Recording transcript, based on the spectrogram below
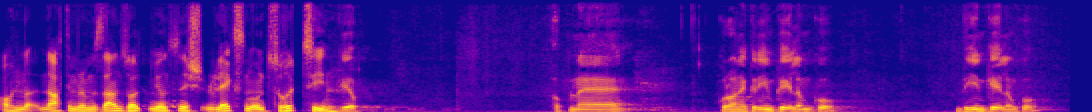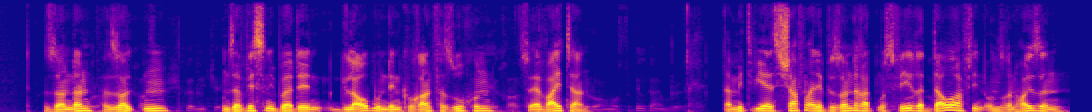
Auch nach dem Ramazan sollten wir uns nicht relaxen und zurückziehen sondern sollten unser Wissen über den Glauben und den Koran versuchen zu erweitern, damit wir es schaffen, eine besondere Atmosphäre dauerhaft in unseren Häusern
